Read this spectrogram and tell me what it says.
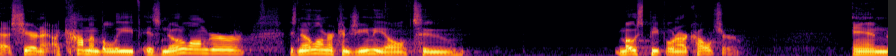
uh, sharing a common belief is no longer is no longer congenial to most people in our culture. And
